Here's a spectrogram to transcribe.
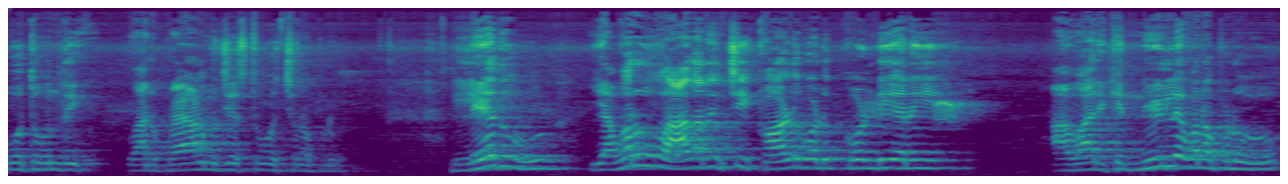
పోతుంది వారు ప్రయాణం చేస్తూ వచ్చినప్పుడు. లేదు ఎవరు ఆదరించి కాళ్ళు కడుక్కోండి అని ఆ వారికి నీళ్ళు ఇవ్వనప్పుడు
